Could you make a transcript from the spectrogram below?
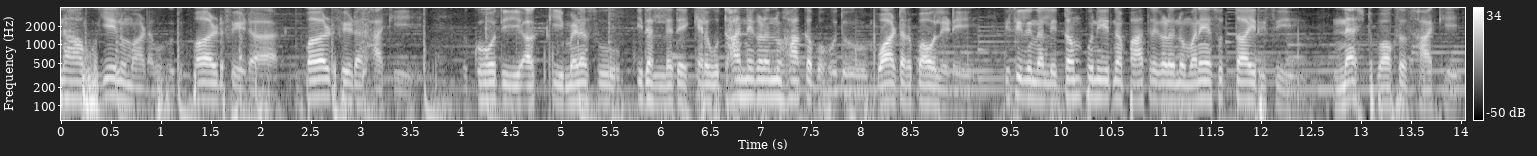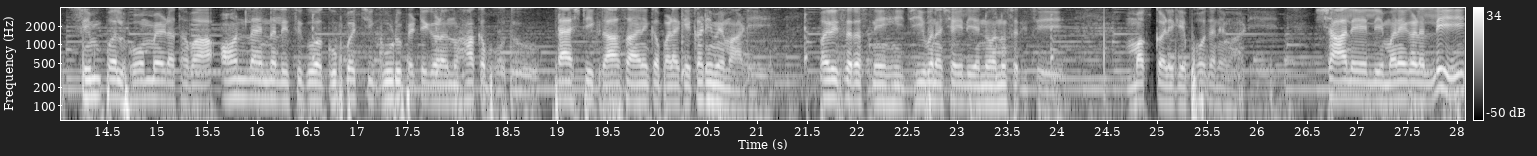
ನಾವು ಏನು ಮಾಡಬಹುದು? ಬರ್ಡ್ ಫೀಡರ್ ಬರ್ಡ್ ಫೀಡರ್ ಹಾಕಿ, ಗೋಧಿ, ಅಕ್ಕಿ, ಮೆಣಸು, ಇದಲ್ಲದೆ ಕೆಲವು ಧಾನ್ಯಗಳನ್ನು ಹಾಕಬಹುದು. ವಾಟರ್ ಬೌಲ್ ಇಡಿ, ಬಿಸಿಲಿನಲ್ಲಿ ತಂಪು ನೀರಿನ ಪಾತ್ರೆಗಳನ್ನು ಮನೆಯ ಸುತ್ತ ಇರಿಸಿ. ನೆಸ್ಟ್ ಬಾಕ್ಸಸ್ ಹಾಕಿ. ಸಿಂಪಲ್ ಹೋಮ್ ಮೇಡ್ ಅಥವಾ ಆನ್ಲೈನ್ನಲ್ಲಿ ಸಿಗುವ ಗುಬ್ಬಚ್ಚಿ ಗೂಡು ಪೆಟ್ಟಿಗಳನ್ನು ಹಾಕಬಹುದು. ಪ್ಲಾಸ್ಟಿಕ್ ರಾಸಾಯನಿಕ ಬಳಕೆ ಕಡಿಮೆ ಮಾಡಿ. ಪರಿಸರ ಸ್ನೇಹಿ ಜೀವನ ಶೈಲಿಯನ್ನು ಅನುಸರಿಸಿ. ಮಕ್ಕಳಿಗೆ ಬೋಧನೆ ಮಾಡಿ. ಶಾಲೆಯಲ್ಲಿ ಮನೆಗಳಲ್ಲಿ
